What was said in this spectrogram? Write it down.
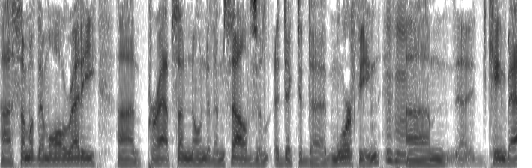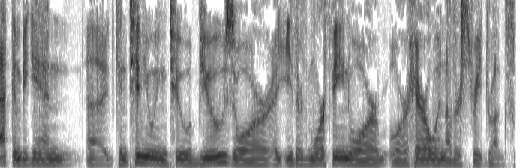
Uh, some of them already, uh, perhaps unknown to themselves, addicted to morphine, mm-hmm. um, uh, came back and began uh, continuing to abuse or either morphine or or heroin, other street drugs.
